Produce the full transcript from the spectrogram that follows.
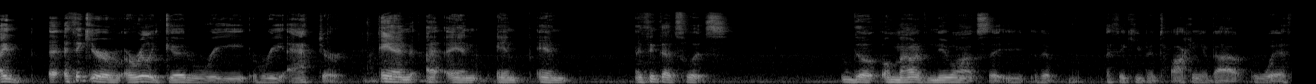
I I think you're a really good re reactor, and I- and and and I think that's what's the amount of nuance that you, that I think you've been talking about with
